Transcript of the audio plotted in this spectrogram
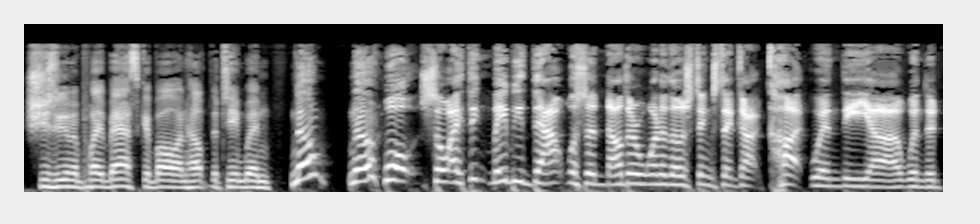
she's going to play basketball and help the team win. No, no. Well, so I think maybe that was another one of those things that got cut when the uh when the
